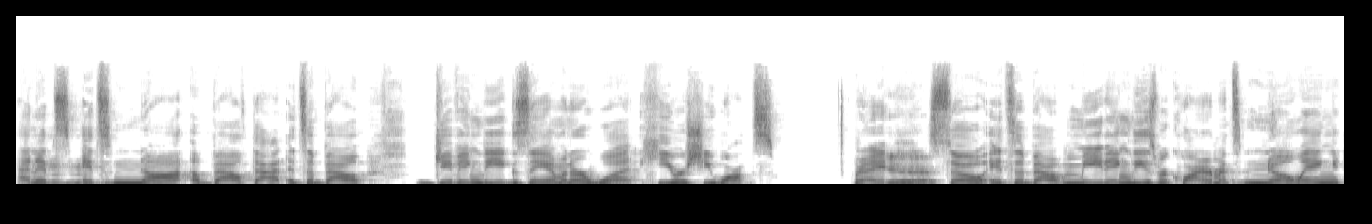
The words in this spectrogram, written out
And it's, mm-hmm. it's not about that. It's about giving the examiner what he or she wants right? Yeah. So it's about meeting these requirements, knowing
